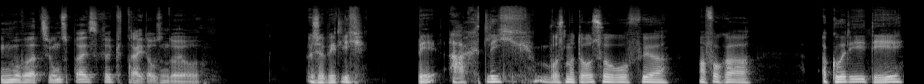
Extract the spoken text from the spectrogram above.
Innovationspreis kriegt 3000 Euro. Also wirklich beachtlich, was man da so für einfach eine, eine gute Idee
